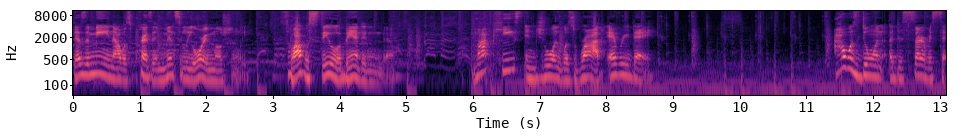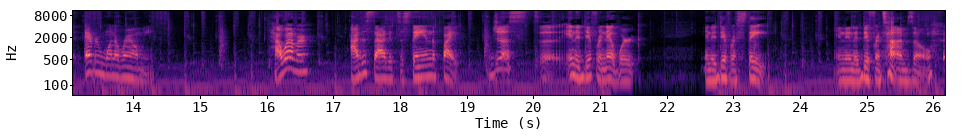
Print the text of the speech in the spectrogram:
doesn't mean I was present mentally or emotionally. So I was still abandoning them. My peace and joy was robbed every day. I was doing a disservice to everyone around me. However, I decided to stay in the fight just uh, in a different network, in a different state, and in a different time zone.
